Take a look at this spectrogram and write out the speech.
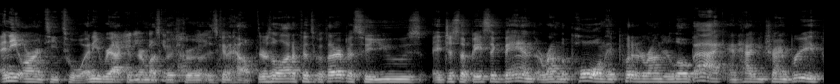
any RNT tool, any reactive yeah, neuromuscular tool is going to help. There's a lot of physical therapists who use a, just a basic band around the pole and they put it around your low back and have you try and breathe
